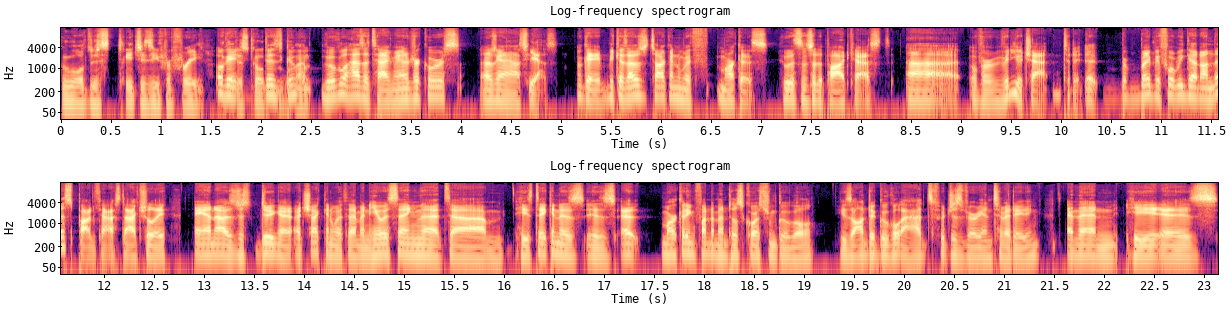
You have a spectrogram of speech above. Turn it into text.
Google just teaches you for free. Okay, Just go does Google Google. Google has a tag manager course? I was going to ask you. Yes. Okay, because I was talking with Marcus, who listens to the podcast, uh, over video chat today, uh, right before we got on this podcast, actually. And I was just doing a, a check in with him, and he was saying that um, he's taken his his uh, marketing fundamentals course from Google. He's on to Google Ads, which is very intimidating. And then he is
